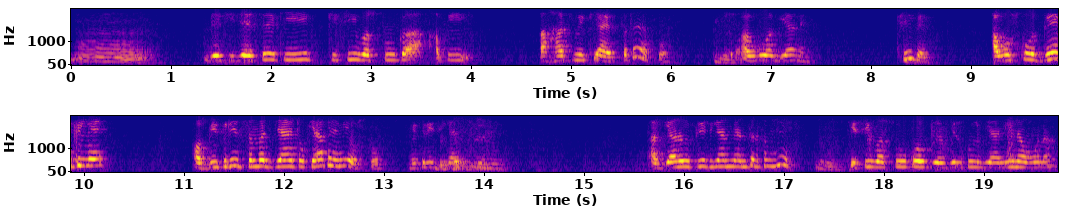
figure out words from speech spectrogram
अम, देखिए जैसे कि किसी वस्तु का अभी हाथ में क्या है पता है आपको? अब वो अज्ञान है। ठीक है? अब उसको देख ले और विपरीत समझ जाए तो क्या कहेंगे उसको? विपरीत ज्ञान। अज्ञान और विपरीत ज्ञान में अंतर समझे? किसी वस्तु को बिल्कुल ज्ञानी ना होना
